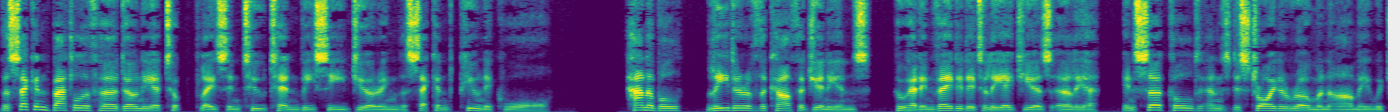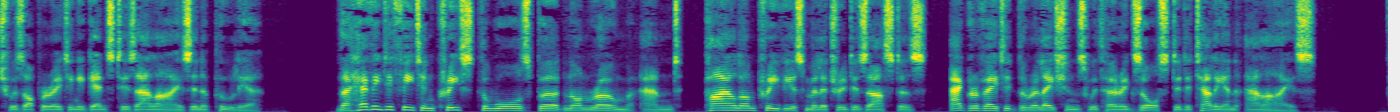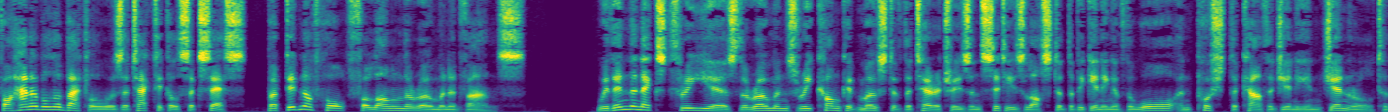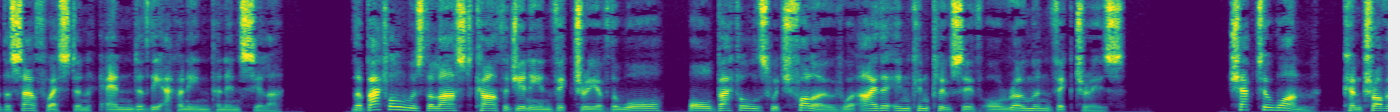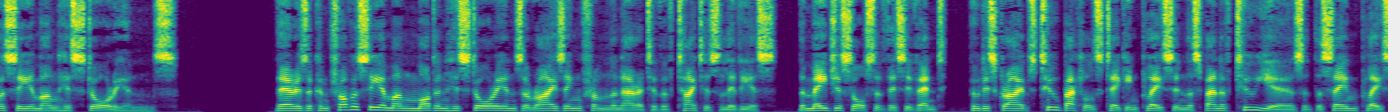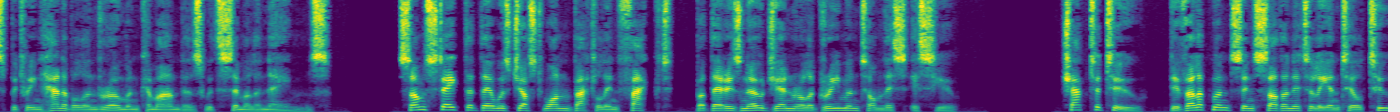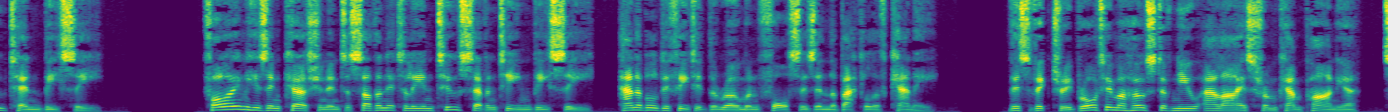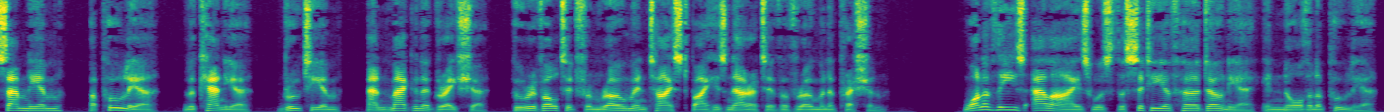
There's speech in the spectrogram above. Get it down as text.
The Second Battle of Herdonia took place in 210 BC during the Second Punic War. Hannibal, leader of the Carthaginians, who had invaded Italy eight years earlier, encircled and destroyed a Roman army which was operating against his allies in Apulia. The heavy defeat increased the war's burden on Rome and, piled on previous military disasters, aggravated the relations with her exhausted Italian allies. For Hannibal the battle was a tactical success, but did not halt for long the Roman advance. Within the next three years the Romans reconquered most of the territories and cities lost at the beginning of the war and pushed the Carthaginian general to the southwestern end of the Apennine Peninsula. The battle was the last Carthaginian victory of the war, all battles which followed were either inconclusive or Roman victories. Chapter 1 Controversy among Historians There is a controversy among modern historians arising from the narrative of Titus Livius, the major source of this event, who describes two battles taking place in the span of two years at the same place between Hannibal and Roman commanders with similar names. Some state that there was just one battle in fact, but there is no general agreement on this issue. Chapter 2 Developments in southern Italy until 210 BC. Following his incursion into southern Italy in 217 BC, Hannibal defeated the Roman forces in the Battle of Cannae. This victory brought him a host of new allies from Campania, Samnium, Apulia, Lucania, Bruttium, and Magna Graecia, who revolted from Rome enticed by his narrative of Roman oppression. One of these allies was the city of Herdonia in northern Apulia.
